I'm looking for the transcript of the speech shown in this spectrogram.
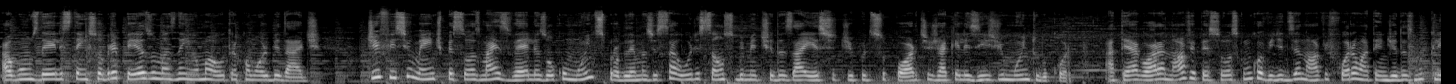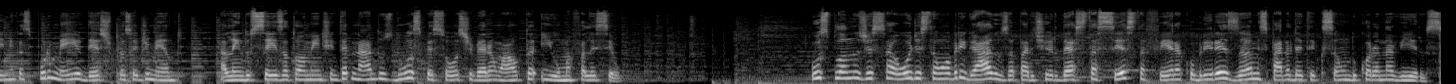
Alguns deles têm sobrepeso, mas nenhuma outra comorbidade. Dificilmente pessoas mais velhas ou com muitos problemas de saúde são submetidas a este tipo de suporte, já que ele exige muito do corpo. Até agora, nove pessoas com Covid-19 foram atendidas no clínicas por meio deste procedimento. Além dos seis atualmente internados, duas pessoas tiveram alta e uma faleceu. Os planos de saúde estão obrigados, a partir desta sexta-feira, a cobrir exames para a detecção do coronavírus.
